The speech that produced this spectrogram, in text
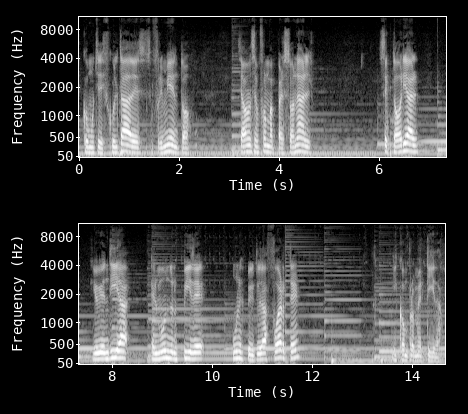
con muchas dificultades, sufrimiento, se avanza en forma personal, sectorial, Y hoy en día el mundo nos pide una espiritualidad fuerte y comprometida.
